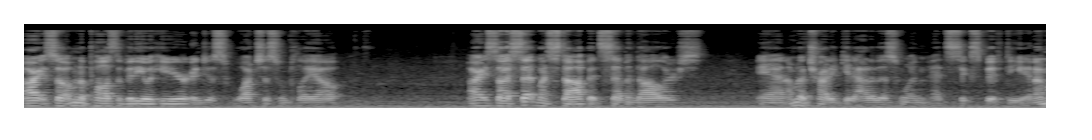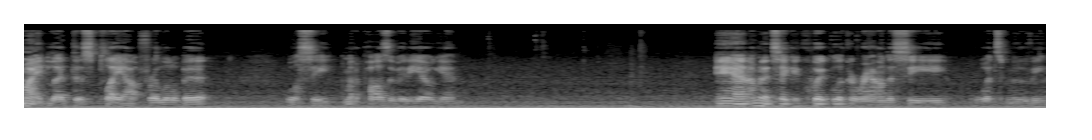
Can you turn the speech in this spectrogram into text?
Alright, so I'm going to pause the video here and just watch this one play out. Alright, so I set my stop at $7 and I'm going to try to get out of this one at 650 and I might let this play out for a little bit. We'll see. I'm going to pause the video again. And I'm going to take a quick look around to see what's moving.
